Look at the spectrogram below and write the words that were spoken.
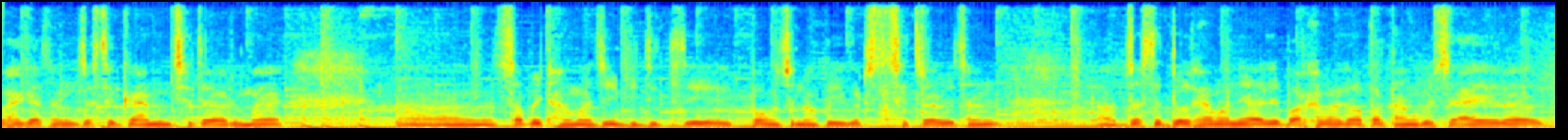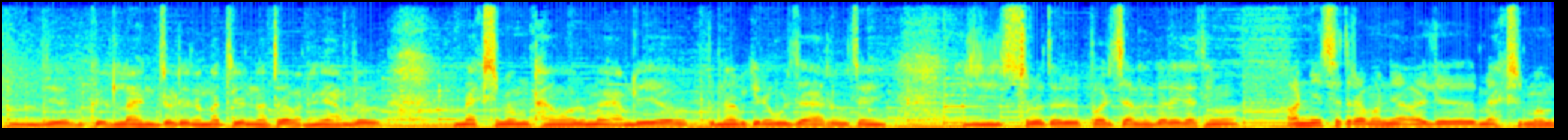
भएका छन् जस्तै ग्रामीण क्षेत्रहरूमा सबै ठाउँमा चाहिँ विद्युत पहुँच नपुगेको क्षेत्रहरू छन्। जस्तै दोलखामा नि अहिले भर्खर भर्खर अप्पर तामाकोसी आएर यो लाइन जोडेर मात्रै नत्र भनेको हाम्रो म्याक्सिमम् ठाउँहरूमा हामीले यो नवीकरण ऊर्जाहरू चाहिँ स्रोतहरू परिचालन गरेका थियौँ। अन्य क्षेत्रमा नि अहिले म्याक्सिमम्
